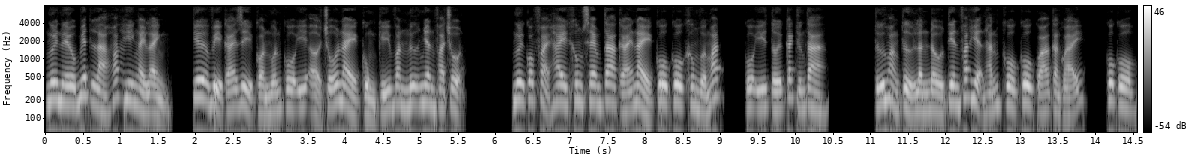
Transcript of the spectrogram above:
ngươi nếu biết là hoắc hy ngày lành, kia vì cái gì còn muốn cô ý ở chỗ này cùng ký văn nữ nhân pha trộn. Ngươi có phải hay không xem ta cái này cô cô không vừa mắt, cô ý tới cách chúng ta. Tứ hoàng tử lần đầu tiên phát hiện hắn cô cô quá càng quái, cô cô,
